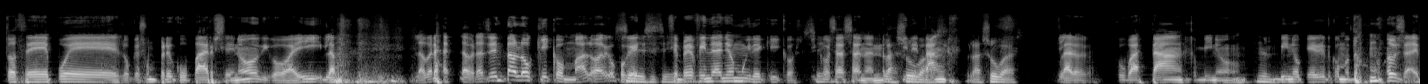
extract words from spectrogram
Entonces, pues, lo que es un preocuparse, ¿no? Digo, ahí la, la habrá, la habrá sentado los kikos mal o algo, porque Sí, sí, sí. siempre el fin de año es muy de kikos y cosas sanas, ¿no? Las y de uvas, tang, las uvas. claro, uvas tang, vino, Mm. vino que como todo el mundo sabe,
